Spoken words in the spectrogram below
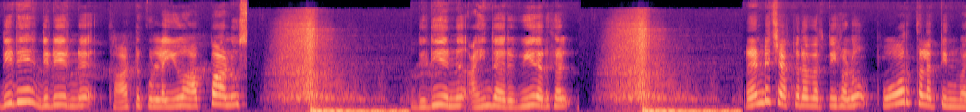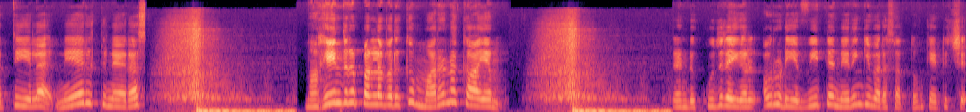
திடீர் திடீர்னு காட்டுக்குள்ளேயும் அப்பாலும் திடீர்னு ஐந்தாறு வீரர்கள் ரெண்டு சக்கரவர்த்திகளும் போர்க்களத்தின் மத்தியில் நேருக்கு நேர மகேந்திர பல்லவருக்கு மரண காயம் ரெண்டு குதிரைகள் அவருடைய வீட்டை நெருங்கி வர சத்தம் கேட்டுச்சு.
